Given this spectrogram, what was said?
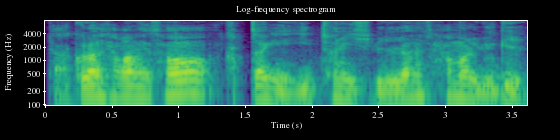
자 그런 상황에서 갑자기 2021년 3월 6일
